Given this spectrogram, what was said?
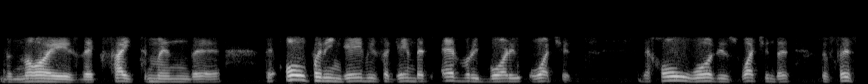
The noise, the excitement, the the opening game is a game that everybody watches. The whole world is watching the, the first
